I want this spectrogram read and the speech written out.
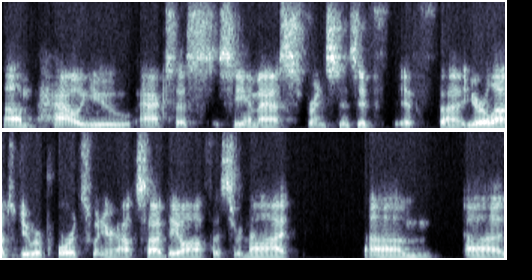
um, how you access CMS, for instance, if if uh, you're allowed to do reports when you're outside the office or not. Um, uh,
